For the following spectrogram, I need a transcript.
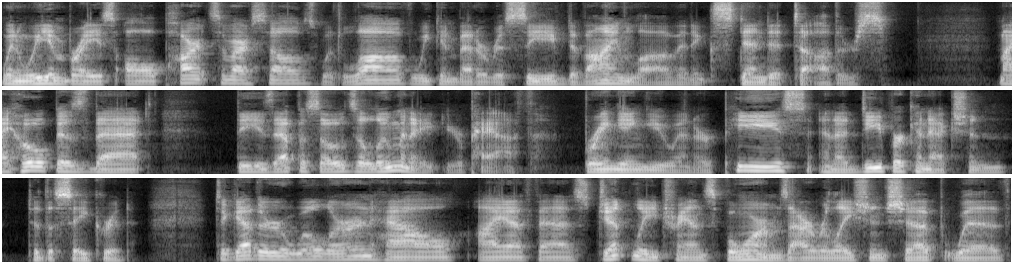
When we embrace all parts of ourselves with love, we can better receive divine love and extend it to others. My hope is that these episodes illuminate your path, bringing you inner peace and a deeper connection to the sacred. Together, we'll learn how IFS gently transforms our relationship with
